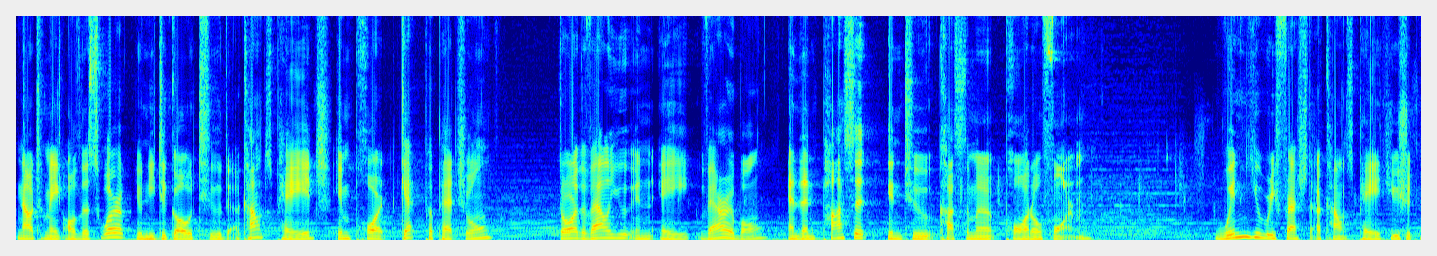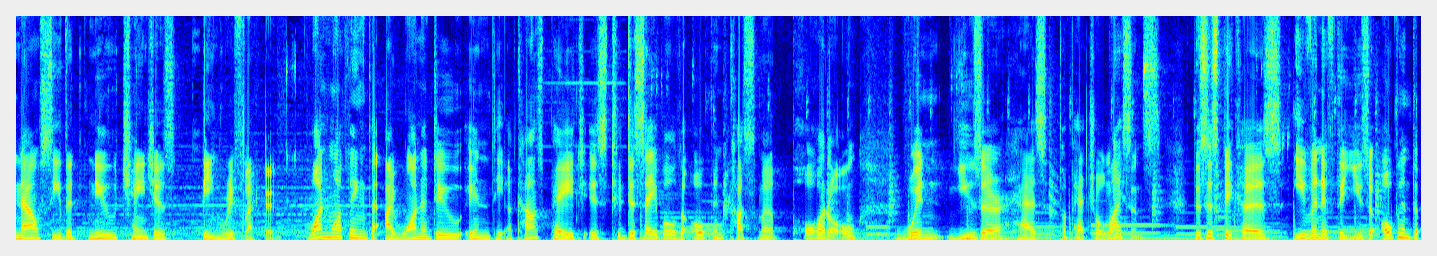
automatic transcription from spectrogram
Now to make all this work, you need to go to the accounts page, import get perpetual, store the value in a variable, and then pass it into customer portal form. When you refresh the accounts page, you should now see the new changes being reflected. One more thing that I want to do in the accounts page is to disable the open customer portal when user has perpetual license. This is because even if the user opened the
